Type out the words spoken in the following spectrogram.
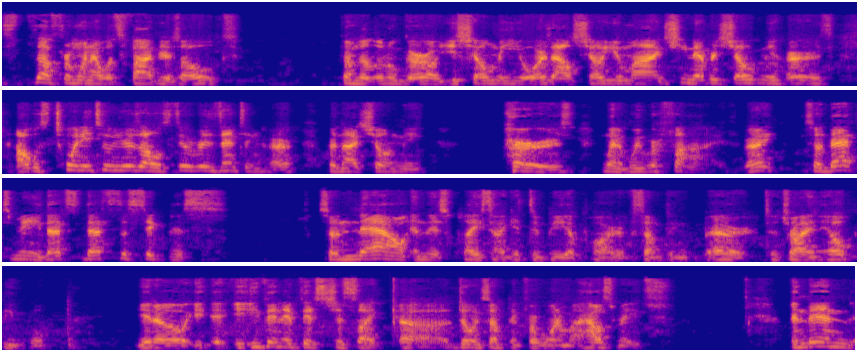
stuff from when I was five years old. From the little girl, you show me yours, I'll show you mine. She never showed me hers. I was 22 years old, still resenting her for not showing me hers when we were five. Right. So that's me. That's that's the sickness so now in this place, I get to be a part of something better to try and help people. You know, even if it's just like uh, doing something for one of my housemates. And then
